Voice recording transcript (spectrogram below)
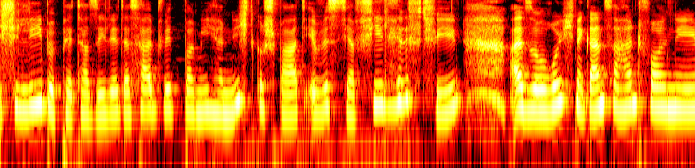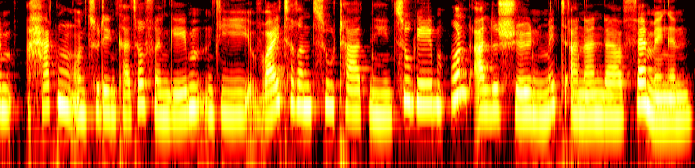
Ich liebe Petersilie, deshalb wird bei mir hier nicht gespart. Ihr wisst ja, viel hilft viel. Also ruhig eine ganze Handvoll nehmen, hacken und zu den Kartoffeln geben, die weiteren Zutaten hinzugeben und alles schön miteinander vermengen.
